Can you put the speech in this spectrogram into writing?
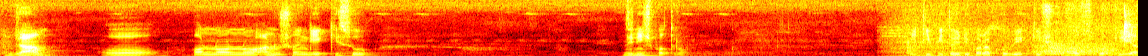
ড্রাম ও অন্য অন্য আনুষঙ্গিক কিছু জিনিসপত্র। ইটিপি তৈরি করা খুবই একটি সহজ প্রক্রিয়া।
